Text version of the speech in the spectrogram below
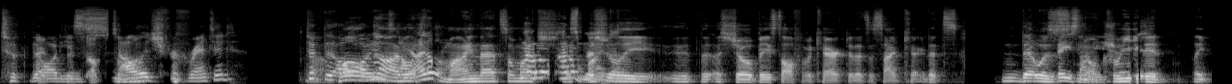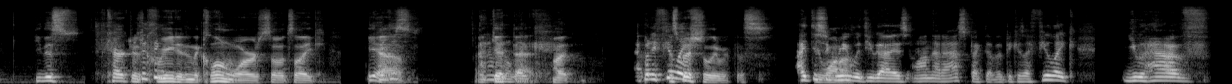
took the this audience knowledge for granted. Took the well, no, I mean, I don't mind that so I much, don't- I don't mind that. especially a show based off of a character that's a side character that's that was Based you know these shows. created like he- this character is thing- created in the Clone Wars, so it's like yeah, just- I I, get know, that, like, but But I feel like especially with this, I disagree wanna- with you guys on that aspect of it because I feel like you have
